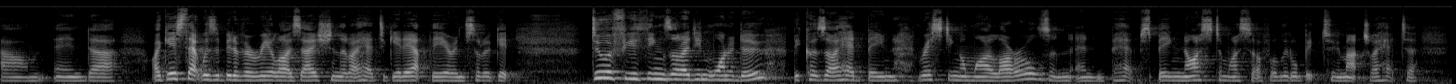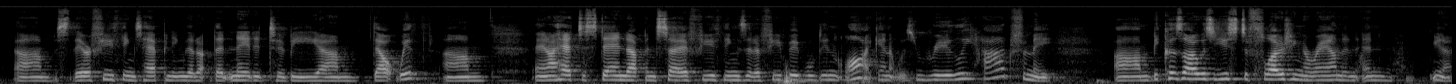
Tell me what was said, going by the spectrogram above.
Um, and uh, I guess that was a bit of a realization that I had to get out there and sort of get do a few things that I didn't want to do because I had been resting on my laurels and, and perhaps being nice to myself a little bit too much. I had to. Um, there are a few things happening that that needed to be um, dealt with, um, and I had to stand up and say a few things that a few people didn't like, and it was really hard for me um, because I was used to floating around and, and you know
